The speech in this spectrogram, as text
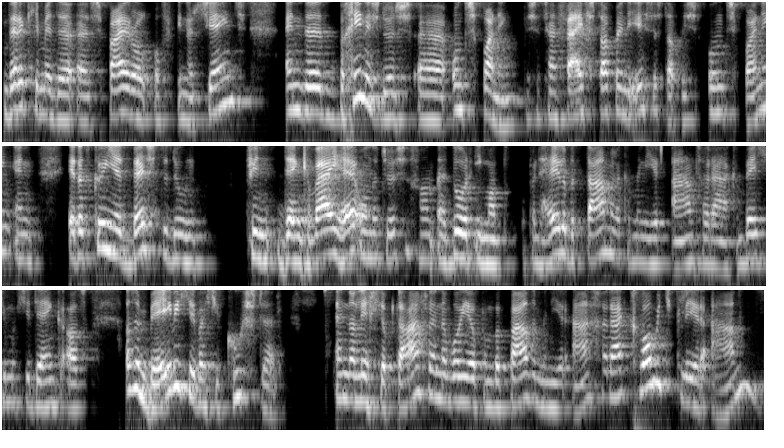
werk je met de Spiral of Inner Change. En het begin is dus ontspanning. Dus het zijn vijf stappen. En de eerste stap is ontspanning. En ja, dat kun je het beste doen, denken wij hè, ondertussen, van, door iemand op een hele betamelijke manier aan te raken. Een beetje moet je denken als, als een babytje wat je koestert. En dan lig je op tafel en dan word je op een bepaalde manier aangeraakt. Gewoon met je kleren aan.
